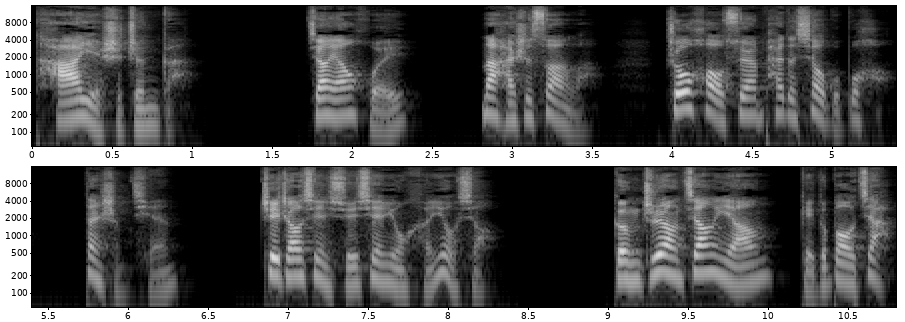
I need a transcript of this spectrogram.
他也是真敢。江阳回，那还是算了。周浩虽然拍的效果不好，但省钱，这招现学现用很有效。耿直让江阳给个报价，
